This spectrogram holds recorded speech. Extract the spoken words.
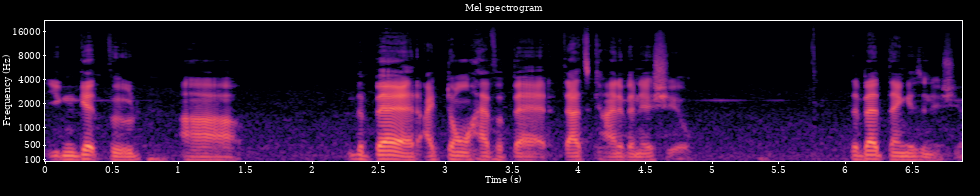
you can get food. Uh, the bed, I don't have a bed. That's kind of an issue. The bed thing is an issue.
